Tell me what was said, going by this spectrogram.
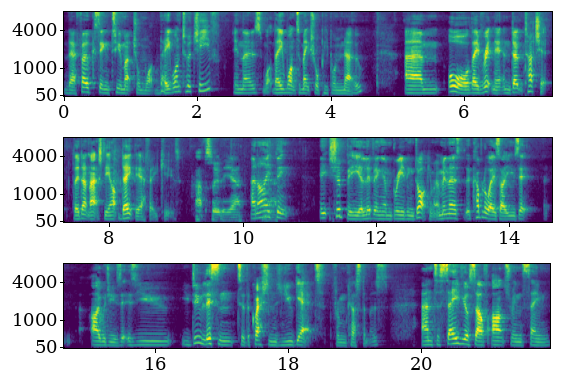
they're focusing too much on what they want to achieve in those what they want to make sure people know, um, or they've written it and don't touch it. They don't actually update the FAQs. absolutely, yeah. And I Yeah. think it should be a living and breathing document. I mean, there's a couple of ways I use it. I would use it is you you do listen to the questions you get from customers, and to save yourself answering the same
